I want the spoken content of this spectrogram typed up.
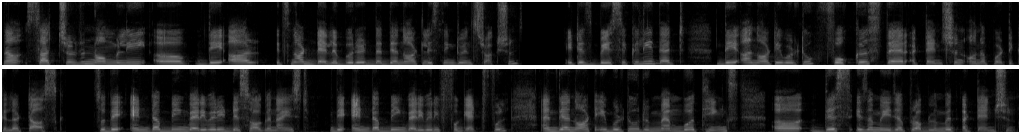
Now, such children normally, uh, they are, it's not deliberate that they're not listening to instructions. It is basically that they are not able to focus their attention on a particular task. So they end up being very, very disorganized. They end up being very, very forgetful and they are not able to remember things. Uh, this is a major problem with attention.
